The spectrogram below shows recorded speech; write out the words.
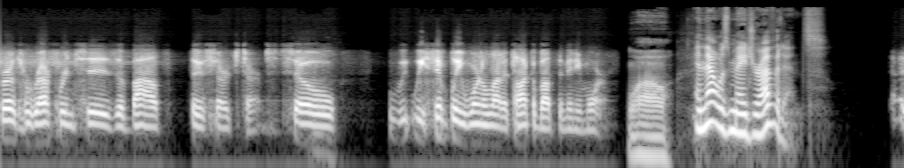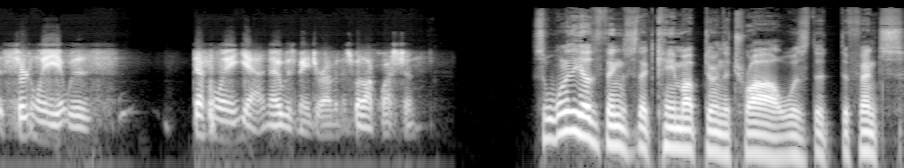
further references about those search terms. So we, we simply weren't allowed to talk about them anymore. Wow. And that was major evidence. Uh, certainly, it was definitely, yeah, no, it was major evidence without question. So, one of the other things that came up during the trial was the defense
